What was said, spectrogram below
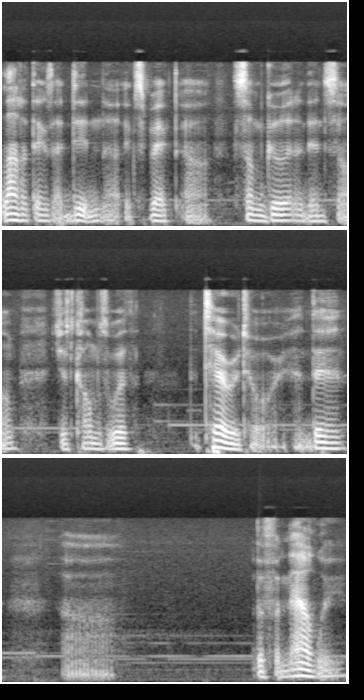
A lot of things I didn't uh, expect. Uh, some good, and then some just comes with the territory. And then uh, the finale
